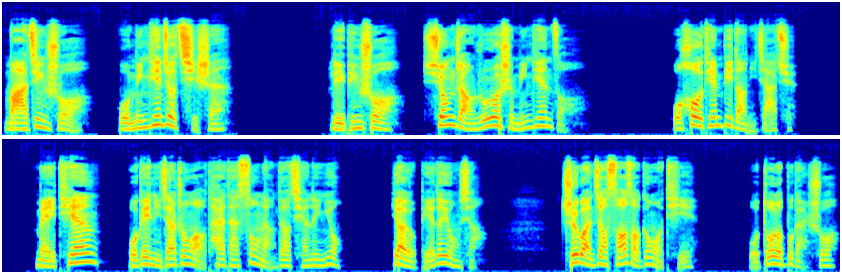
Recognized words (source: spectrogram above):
马进说：“我明天就起身。”李平说：“兄长如若是明天走，我后天必到你家去，每天。”我给你家中老太太送两吊钱零用，要有别的用项，只管叫嫂嫂跟我提，我多了不敢说。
